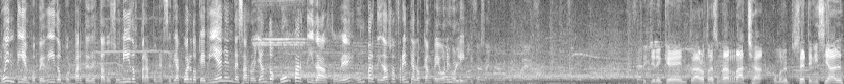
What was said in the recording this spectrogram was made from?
Buen tiempo pedido por parte de Estados Unidos para ponerse de acuerdo que vienen desarrollando un partidazo, ¿eh? un partidazo frente a los campeones olímpicos. Y tienen que entrar otra vez una racha, como en el set inicial.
